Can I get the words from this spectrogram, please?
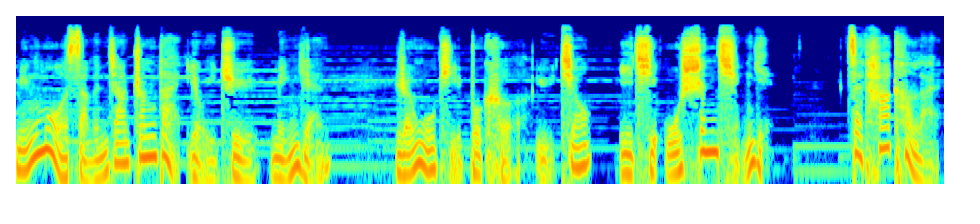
明末散文家张岱有一句名言：“人无癖不可与交，以其无深情也。”在他看来，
